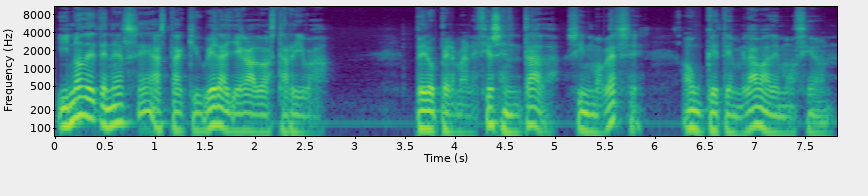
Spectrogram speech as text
y no detenerse hasta que hubiera llegado hasta arriba. Pero permaneció sentada, sin moverse, aunque temblaba de emoción.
